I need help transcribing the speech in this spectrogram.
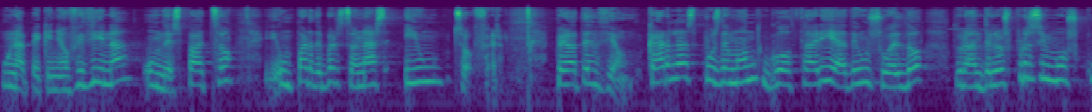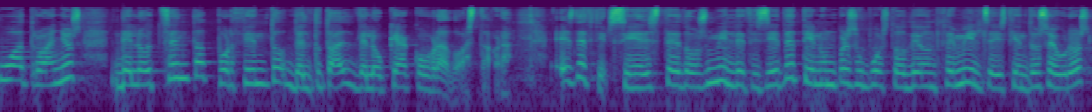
una pequeña oficina, un despacho, un par de personas y un chofer. Pero atención, Carles Puigdemont gozaría de un sueldo durante los próximos cuatro años del 80% del total de lo que ha cobrado hasta ahora. Es decir, si este 2017 tiene un presupuesto de 11.600 euros,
